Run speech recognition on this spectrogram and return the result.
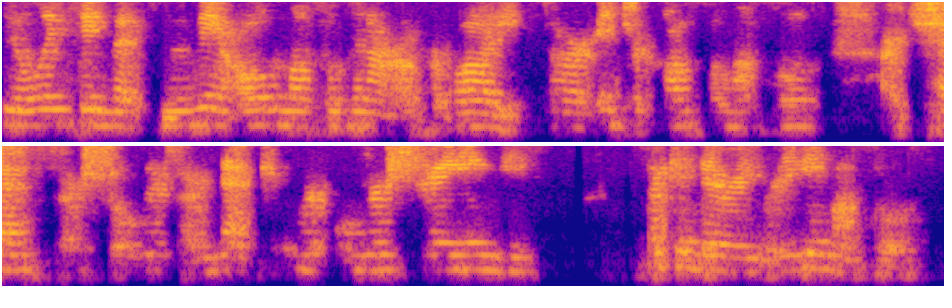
the only thing that's moving are all the muscles in our upper body. So our intercostal muscles, our chest, our shoulders, our neck. We're overstraining these secondary breathing muscles.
